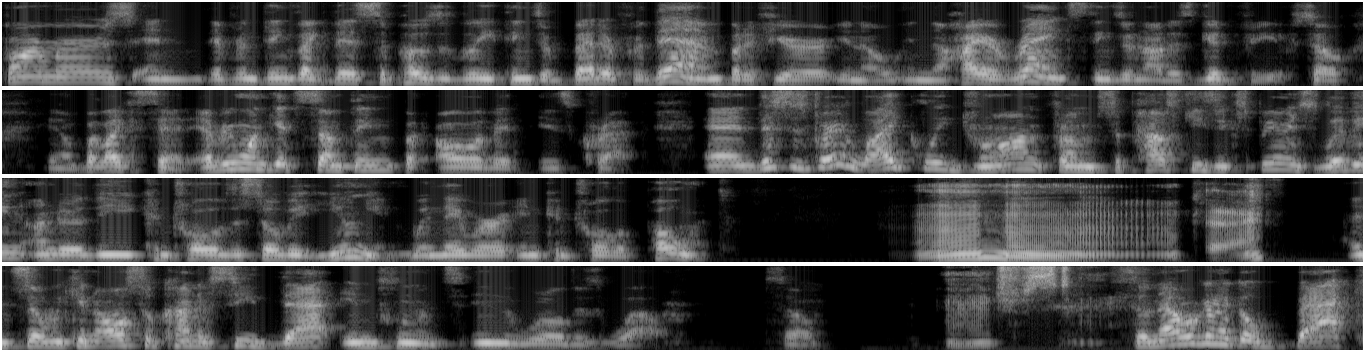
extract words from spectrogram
farmers and different things like this. Supposedly, things are better for them, but if you're, you know, in the higher ranks, things are not as good for you. So, you know, but like I said, everyone gets something, but all of it is crap. And this is very likely drawn from Sapkowski's experience living under the control of the Soviet Union when they were in control of Poland. Mm, okay. And so we can also kind of see that influence in the world as well. So Interesting. So now we're going to go back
